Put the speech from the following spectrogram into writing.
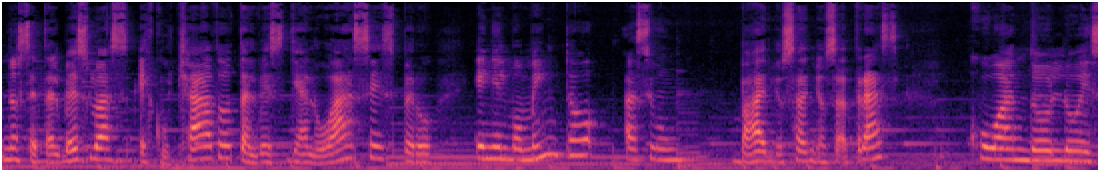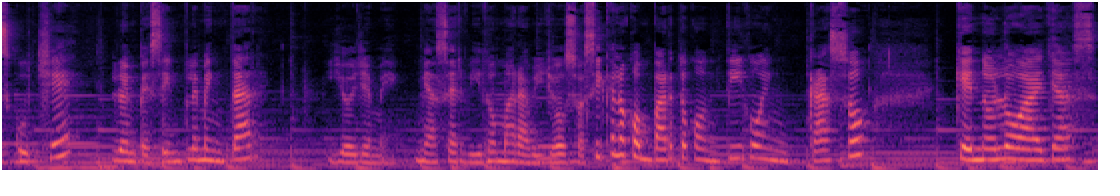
No sé, tal vez lo has escuchado, tal vez ya lo haces, pero en el momento, hace un, varios años atrás, cuando lo escuché, lo empecé a implementar y óyeme, me ha servido maravilloso. Así que lo comparto contigo en caso que no lo hayas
